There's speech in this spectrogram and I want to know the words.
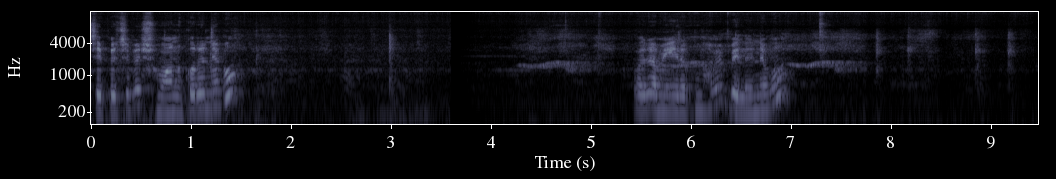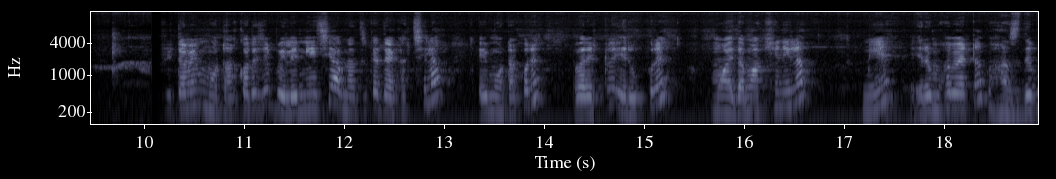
চেপে চেপে সমান করে নেব। এবারে আমি এরকমভাবে বেলে নেব। রুটিটা আমি মোটা করে যে বেলে নিয়েছি, আপনাদেরকে দেখাচ্ছিলাম, এই মোটা করে। এবার একটু এর উপরে ময়দা মাখিয়ে নিলাম, নিয়ে এরমভাবে একটা ভাঁজ দেব।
